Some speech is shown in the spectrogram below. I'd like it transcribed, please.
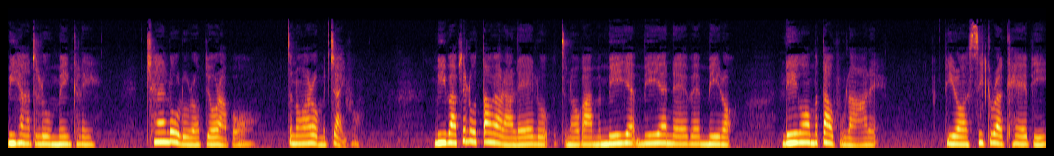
မိဟာဒီလိုမိန်ကလေးချမ်းလို့လို့တော့ပြောတာပေါ့ကျွန်တော်ကတော့မကြိုက်ဘူးမိဘာဖြစ်လို့တောက်ရတာလဲလို့ကျွန်တော်ကမမေးရက်မေးရက်နဲ့ပဲမေးတော့ လေးကောမတောက်ဘူးလားတဲ့ပြီးတော့ secret ခဲပြီး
